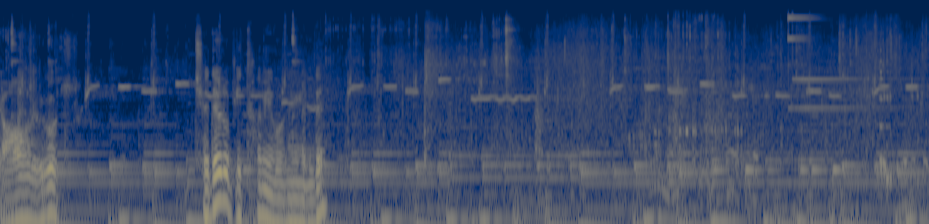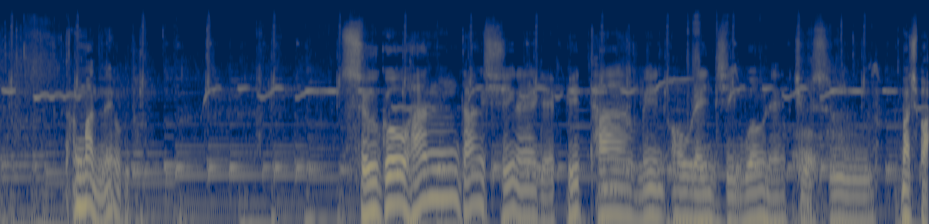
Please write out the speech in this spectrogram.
야, 이거 제대로 비타민 원액인데? 딱 맞네, 여기도. 수고한 당신에게 비타민 오렌지 원액 주스. 마셔봐.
